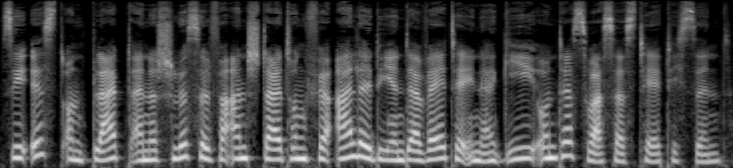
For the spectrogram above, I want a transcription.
Sie ist und bleibt eine Schlüsselveranstaltung für alle, die in der Welt der Energie und des Wassers tätig sind.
